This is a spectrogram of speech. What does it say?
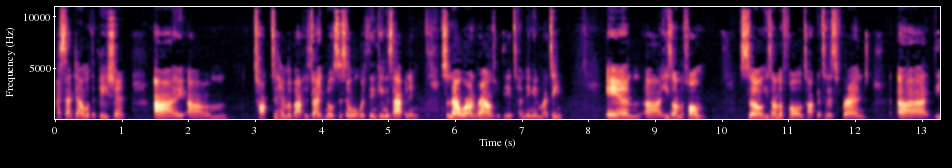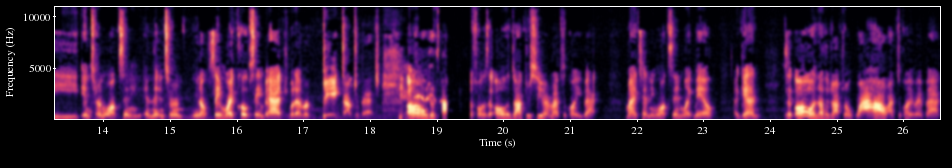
I sat down with the patient. I um, talked to him about his diagnosis and what we're thinking is happening. So now we're on rounds with the attending in my team. And uh, he's on the phone so he's on the phone talking to his friend. Uh, the intern walks in, and the intern, you know, same white coat, same badge, whatever, big doctor badge. Oh, the doctor on the phone. He's like, "Oh, the doctor's here. I'm gonna have to call you back." My attending walks in, white male again. He's like, "Oh, another doctor. Wow, I have to call you right back."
